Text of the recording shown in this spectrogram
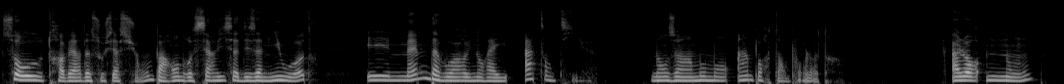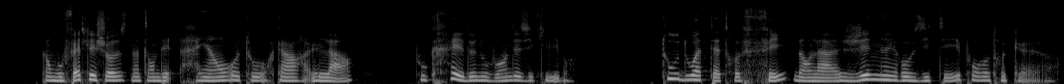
soit au travers d'associations, par rendre service à des amis ou autres, et même d'avoir une oreille attentive dans un moment important pour l'autre. Alors non, quand vous faites les choses, n'attendez rien en retour, car là, vous créez de nouveau un déséquilibre. Tout doit être fait dans la générosité pour votre cœur.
